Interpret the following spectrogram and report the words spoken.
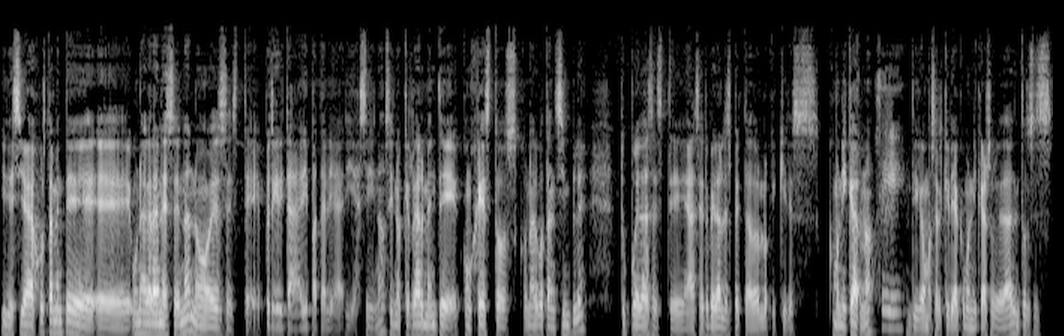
y decía justamente eh, una gran escena no es este pues gritar y patalear y así, ¿no? Sino que realmente con gestos, con algo tan simple, tú puedas este hacer ver al espectador lo que quieres comunicar, ¿no? Sí. Digamos, él quería comunicar su edad, entonces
